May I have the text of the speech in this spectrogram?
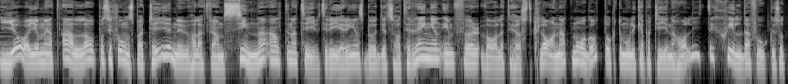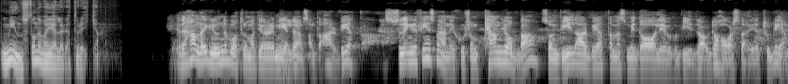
Ja, i och med att alla oppositionspartier nu har lagt fram sina alternativ till regeringens budget så har terrängen inför valet i höst klarnat något och de olika partierna har lite skilda fokus, åtminstone vad gäller retoriken. Det handlar i grund och botten om att göra det mer lönsamt att arbeta. Så länge det finns människor som kan jobba, som vill arbeta men som idag lever på bidrag, då har Sverige ett problem.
